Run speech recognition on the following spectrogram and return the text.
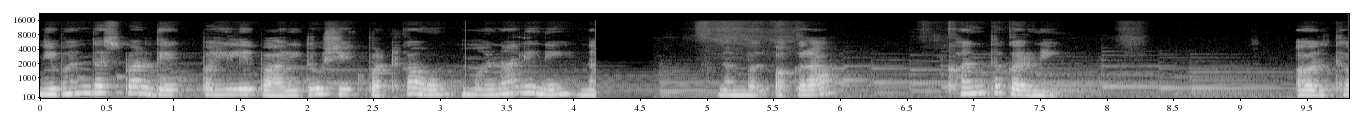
निबंध स्पर्धेत पहिले पारितोषिक पटकावून मनालीने नंबर अकरा खंत करणे. अर्थ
